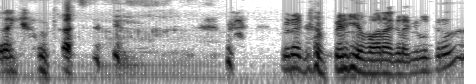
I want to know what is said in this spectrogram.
இறக்கி விட்டாச்சு. பெரிய பாரா இருக்கிறது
